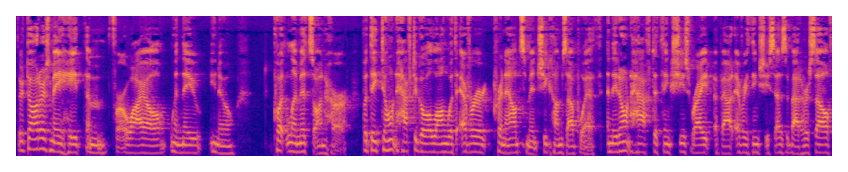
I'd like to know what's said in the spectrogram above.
Their daughters may hate them for a while when they, you know, put limits on her but they don't have to go along with every pronouncement she comes up with. And they don't have to think she's right about everything she says about herself,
